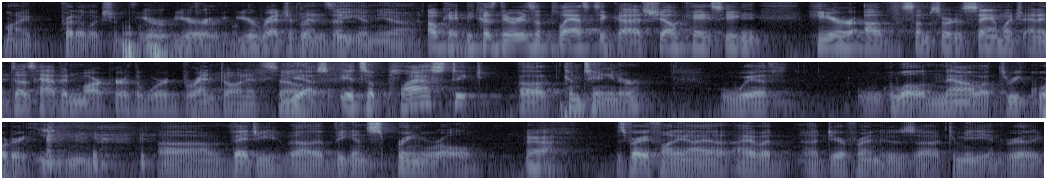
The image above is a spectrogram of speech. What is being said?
my predilection for your your for- your for regimens and- vegan. Yeah. Okay, because there is a plastic uh, shell casing here of some sort of sandwich, and it does have in marker the word Brent on it. So Yes, it's a plastic uh, container with, well, now a three-quarter eaten uh, veggie uh, vegan spring roll. Yeah. It's very funny. I, I have a, a dear friend who's a comedian, really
